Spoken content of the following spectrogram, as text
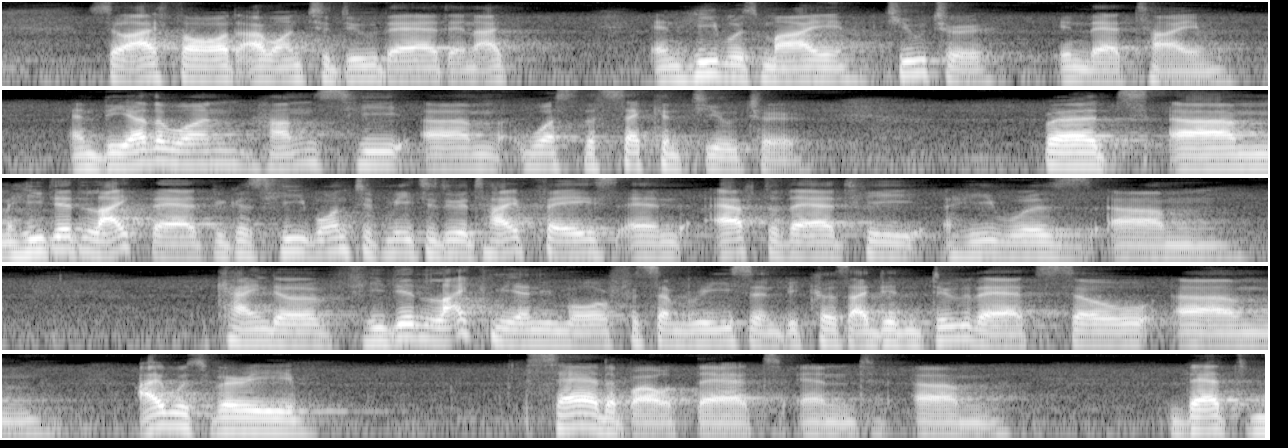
So I thought I want to do that, and, I, and he was my tutor in that time. And the other one, Hans, he um, was the second tutor. But um, he didn't like that because he wanted me to do a typeface, and after that, he, he was um, kind of, he didn't like me anymore for some reason because I didn't do that. So um, I was very sad about that, and um, that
